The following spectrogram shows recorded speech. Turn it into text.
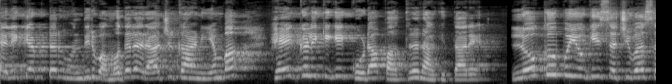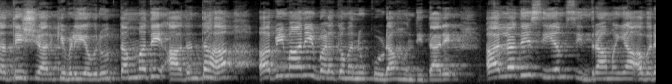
ಹೆಲಿಕಾಪ್ಟರ್ ಹೊಂದಿರುವ ಮೊದಲ ರಾಜಕಾರಣಿ ಎಂಬ ಹೆಗ್ಗಳಿಕೆಗೆ ಕೂಡ ಪಾತ್ರರಾಗಿದ್ದಾರೆ. ಲೋಕೋಪಯೋಗಿ ಸಚಿವ ಸತೀಶ್ ಜಾರಕಿಹೊಳಿ ಅವರು ತಮ್ಮದೇ ಆದಂತಹ ಅಭಿಮಾನಿ ಬಳಗವನ್ನು ಕೂಡ ಹೊಂದಿದ್ದಾರೆ. ಅಲ್ಲದೆ ಸಿಎಂ ಸಿದ್ದರಾಮಯ್ಯ ಅವರ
